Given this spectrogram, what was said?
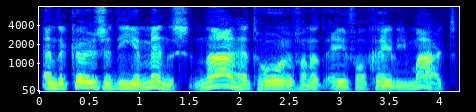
en de keuze die een mens na het horen van het evangelie maakt,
